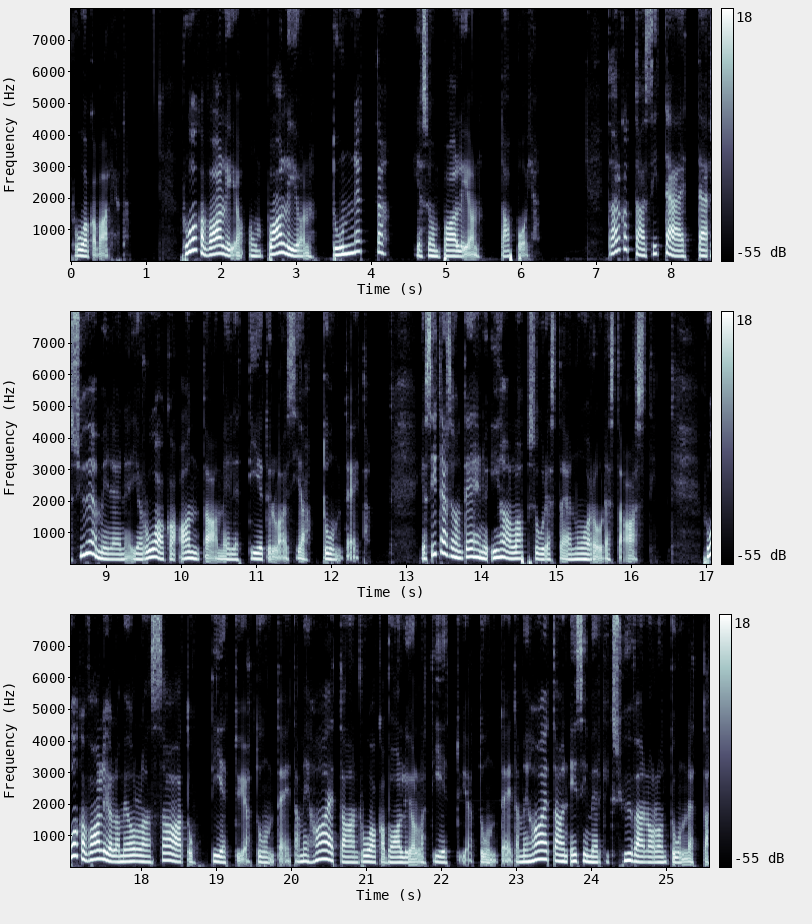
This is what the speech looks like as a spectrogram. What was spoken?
ruokavaliota. Ruokavalio on paljon tunnetta ja se on paljon tapoja. Tarkoittaa sitä, että syöminen ja ruoka antaa meille tietynlaisia tunteita. Ja sitä se on tehnyt ihan lapsuudesta ja nuoruudesta asti. Ruokavaliolla me ollaan saatu tiettyjä tunteita. Me haetaan ruokavaliolla tiettyjä tunteita. Me haetaan esimerkiksi hyvän olon tunnetta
